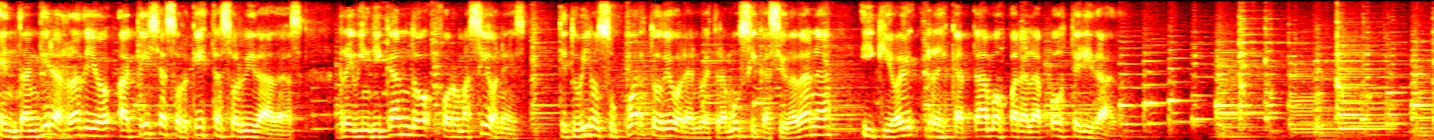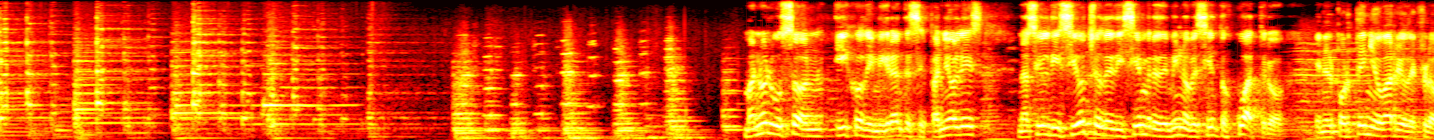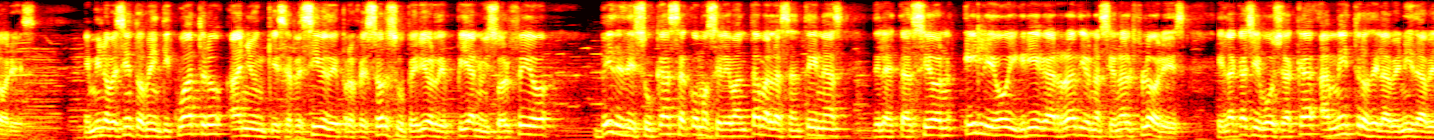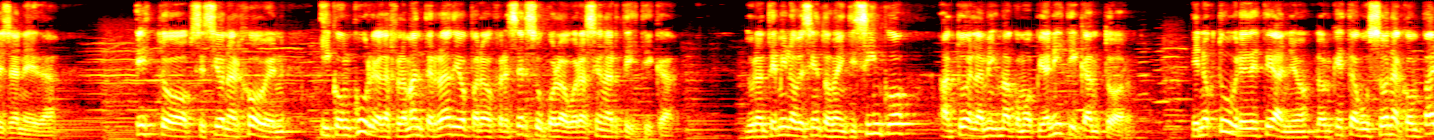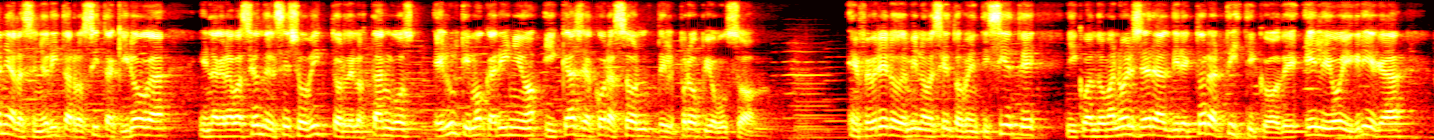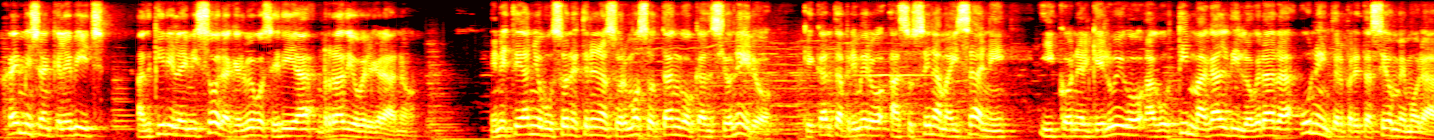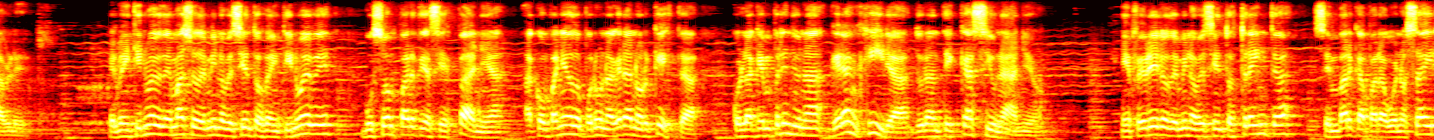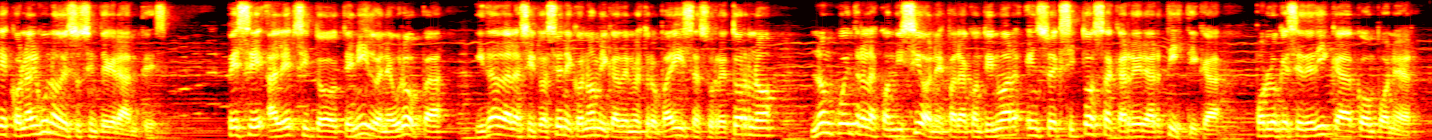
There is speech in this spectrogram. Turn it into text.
En Tanguera Radio, aquellas orquestas olvidadas, reivindicando formaciones que tuvieron su cuarto de hora en nuestra música ciudadana y que hoy rescatamos para la posteridad. Manuel Buzón, hijo de inmigrantes españoles, nació el 18 de diciembre de 1904 en el porteño barrio de Flores. En 1924, año en que se recibe de profesor superior de piano y solfeo, ve desde su casa cómo se levantaban las antenas de la estación LOY Radio Nacional Flores, en la calle Boyacá, a metros de la avenida Avellaneda. Esto obsesiona al joven y concurre a la flamante radio para ofrecer su colaboración artística. Durante 1925 actúa en la misma como pianista y cantor. En octubre de este año, la Orquesta Buzón acompaña a la señorita Rosita Quiroga en la grabación del sello Víctor de los tangos El último cariño y Calla Corazón del propio Buzón. En febrero de 1927, y cuando Manuel ya era el director artístico de LOY, Jaime Yankelevich adquiere la emisora que luego sería Radio Belgrano. En este año Buzón estrena su hermoso tango cancionero, que canta primero Azucena Maizani y con el que luego Agustín Magaldi lograra una interpretación memorable. El 29 de mayo de 1929, Buzón parte hacia España, acompañado por una gran orquesta, con la que emprende una gran gira durante casi un año. En febrero de 1930 se embarca para Buenos Aires con algunos de sus integrantes. Pese al éxito obtenido en Europa y dada la situación económica de nuestro país a su retorno, no encuentra las condiciones para continuar en su exitosa carrera artística, por lo que se dedica a componer.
